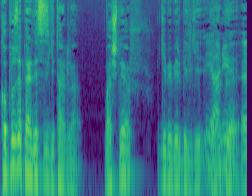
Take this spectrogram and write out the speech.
kopuz ve perdesiz gitarla başlıyor gibi bir bilgi yani e,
